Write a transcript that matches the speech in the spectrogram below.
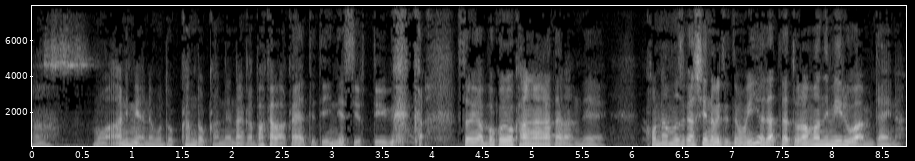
うん。もうアニメはね、もうどっかんどっかんね、なんかバカバカやってていいんですよっていうか、それが僕の考え方なんで、こんな難しいの見ててもいいよ。だったらドラマで見るわ、みたいな。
